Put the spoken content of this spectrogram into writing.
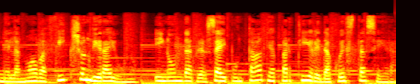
Nella nuova fiction di Rai 1, in onda per sei puntate a partire da questa sera,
